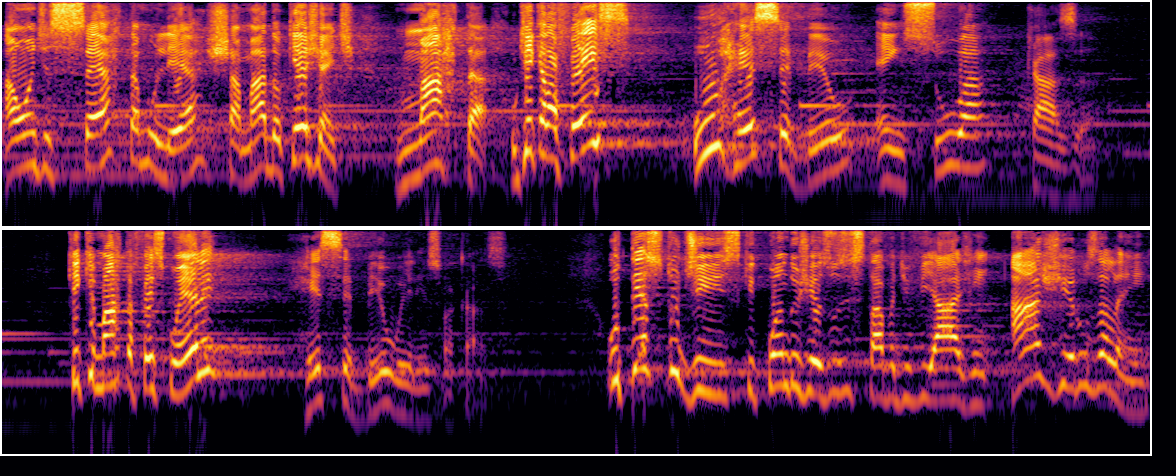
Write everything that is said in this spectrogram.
aonde certa mulher chamada o que, gente? Marta. O que, que ela fez? O recebeu em sua casa. O que, que Marta fez com ele? Recebeu ele em sua casa. O texto diz que quando Jesus estava de viagem a Jerusalém,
